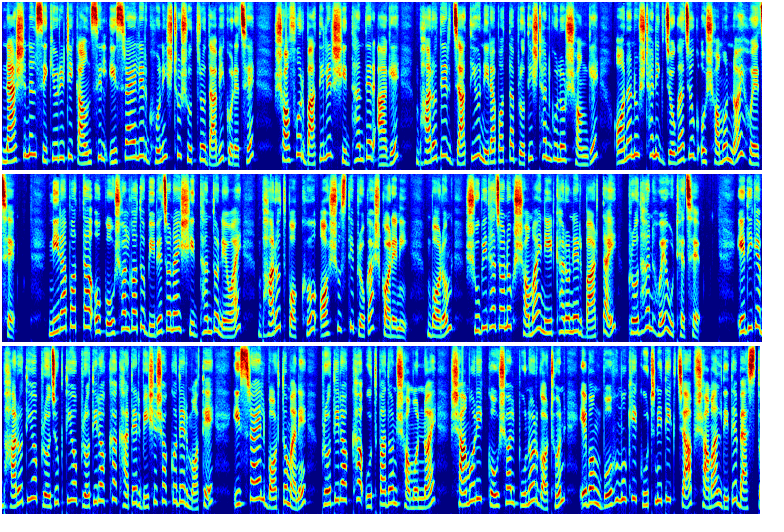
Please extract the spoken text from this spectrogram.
ন্যাশনাল সিকিউরিটি কাউন্সিল ইসরায়েলের ঘনিষ্ঠ সূত্র দাবি করেছে, সফর বাতিলের সিদ্ধান্তের আগে ভারতের জাতীয় নিরাপত্তা প্রতিষ্ঠানগুলোর সঙ্গে অনানুষ্ঠানিক যোগাযোগ ও সমন্বয় হয়েছে। নিরাপত্তা ও কৌশলগত বিবেচনায় সিদ্ধান্ত নেওয়ায় ভারত পক্ষ অস্বস্তি প্রকাশ করেনি, বরং সুবিধাজনক সময় নির্ধারণের বার্তাই প্রধান হয়ে উঠেছে। এদিকে ভারতীয় প্রযুক্তি ও প্রতিরক্ষা খাতের বিশেষজ্ঞদের মতে, ইসরায়েল বর্তমানে প্রতিরক্ষা উৎপাদন সমন্বয়, সামরিক কৌশল পুনর্গঠন এবং বহুমুখী কূটনীতিক চাপ সামাল দিতে ব্যস্ত।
